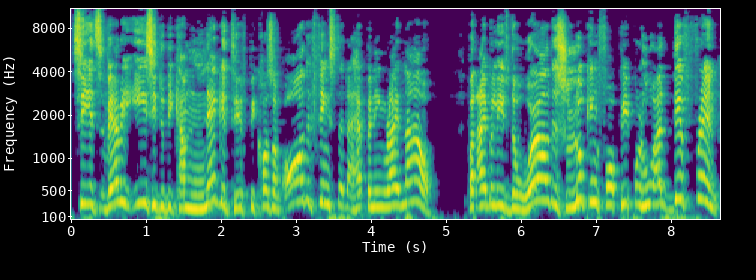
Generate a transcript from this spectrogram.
See, it's very easy to become negative because of all the things that are happening right now. But I believe the world is looking for people who are different.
